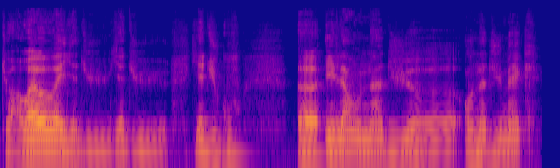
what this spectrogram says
Tu vois, ouais, ouais, ouais, il y a du, il y a du, il y a du goût. Et là, on a du, on a du mec.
